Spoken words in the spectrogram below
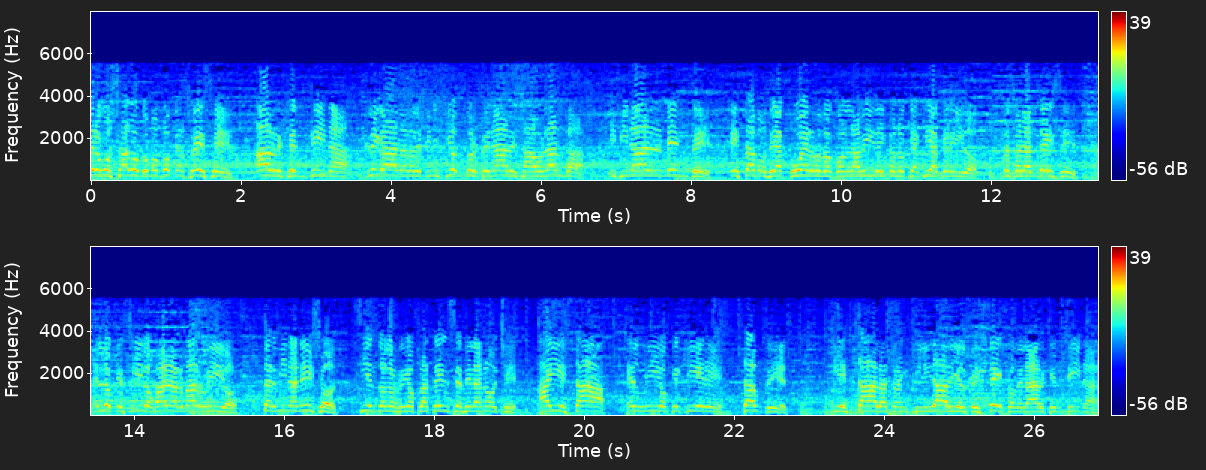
pero gozado como pocas veces. Argentina le gana la definición por penales a Holanda y finalmente estamos de acuerdo con la vida y con lo que aquí ha querido. Los holandeses enloquecidos van a armar líos, terminan ellos siendo los rioplatenses de la noche. Ahí está el lío que quiere Dumfries y está la tranquilidad y el festejo de la Argentina,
